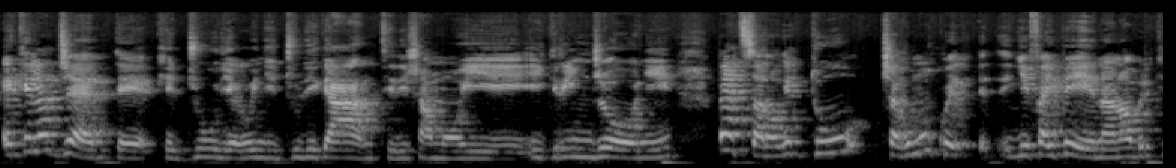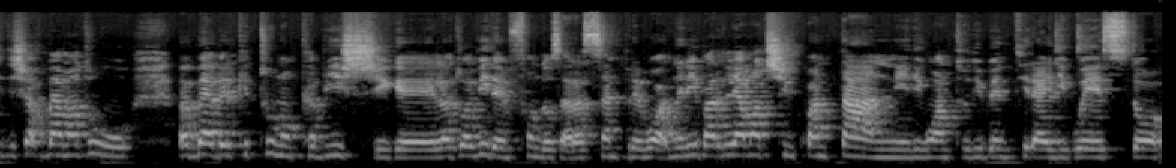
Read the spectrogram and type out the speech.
è che la gente che giudica, quindi i giudicanti, diciamo i, i gringioni, pensano che tu, cioè comunque gli fai pena, no? Perché dici, vabbè, ma tu, vabbè, perché tu non capisci capisci che la tua vita in fondo sarà sempre vuota. Ne riparliamo a 50 anni di quanto ti pentirei di questo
